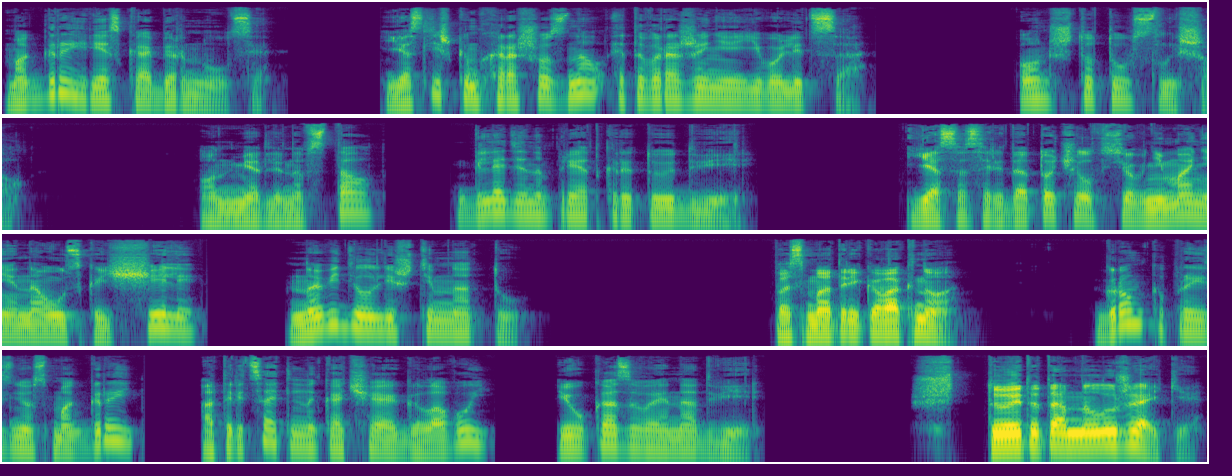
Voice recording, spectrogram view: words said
МакГрей резко обернулся. Я слишком хорошо знал это выражение его лица. Он что-то услышал. Он медленно встал, глядя на приоткрытую дверь. Я сосредоточил все внимание на узкой щели, но видел лишь темноту. «Посмотри-ка в окно!» Громко произнес МакГрей, отрицательно качая головой и указывая на дверь. «Что это там на лужайке?»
